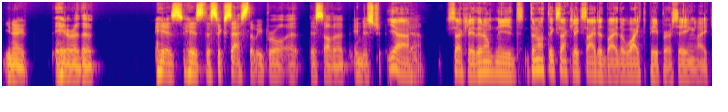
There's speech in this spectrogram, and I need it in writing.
you know here are the here's here's the success that we brought at this other industry yeah, yeah. exactly they don't need they're not exactly excited by the white paper saying like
